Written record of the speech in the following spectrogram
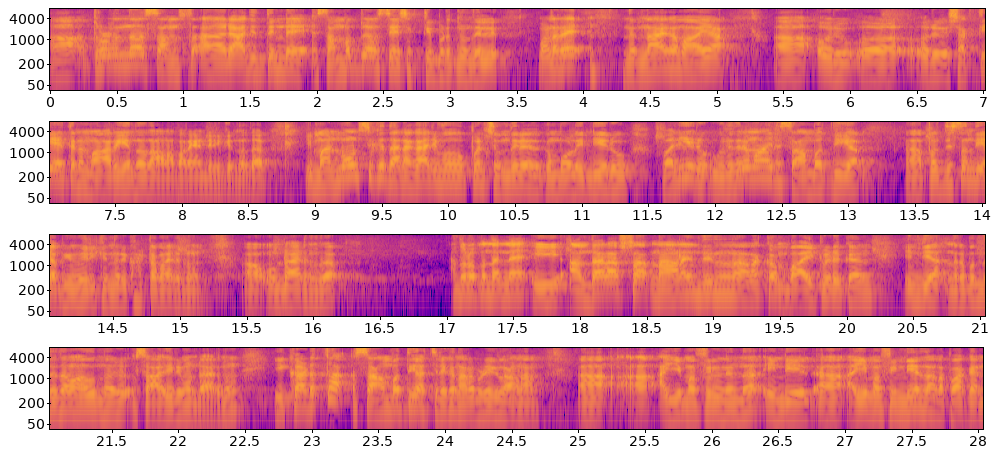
ആ, തുടർന്ന് സംസ്ഥാ രാജ്യത്തിന്റെ സമ്പദ് വ്യവസ്ഥയെ ശക്തിപ്പെടുത്തുന്നതിൽ വളരെ നിർണായകമായ ഒരു ഒരു ശക്തിയായി തന്നെ മാറി എന്നതാണ് പറയേണ്ടിയിരിക്കുന്നത്. ഈ മൻമോഹൻ സിംഗ് ധനകാര്യ വകുപ്പിൽ ചുമതലയേൽക്കുമ്പോൾ ഇന്ത്യ ഒരു വലിയൊരു ഗുരുതരമായൊരു സാമ്പത്തിക പ്രതിസന്ധി അഭിമുഖീകരിക്കുന്ന ഒരു ഘട്ടമായിരുന്നു ഉണ്ടായിരുന്നത്. അതോടൊപ്പം തന്നെ ഈ അന്താരാഷ്ട്ര നാണയത്തിൽ നിന്നടക്കം വായ്പ എടുക്കാൻ ഇന്ത്യ നിർബന്ധിതമാകുന്ന ഒരു സാഹചര്യം ഉണ്ടായിരുന്നു ഈ കടുത്ത സാമ്പത്തിക അച്ചടക്ക നടപടികളാണ് ഐ എം എഫിൽ നിന്ന് ഇന്ത്യയിൽ ഐ എം എഫ് ഇന്ത്യയിൽ നടപ്പാക്കാൻ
